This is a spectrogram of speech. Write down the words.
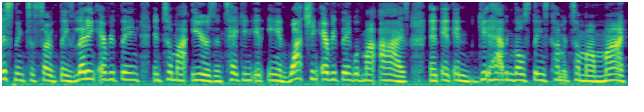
listening to certain things, letting everything into my ears and taking it in, watching everything with my eyes and, and, and get having those things come into my mind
